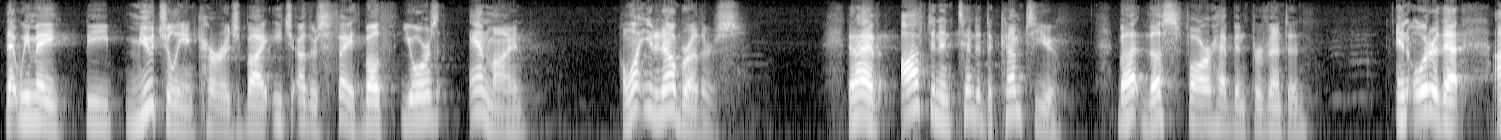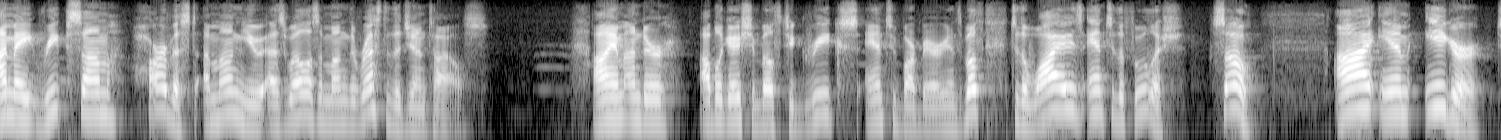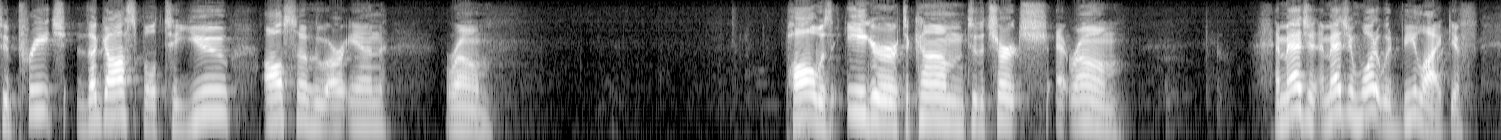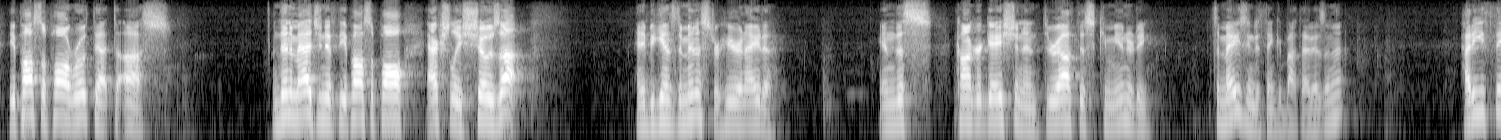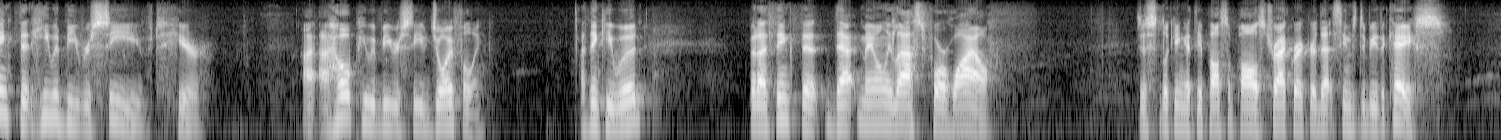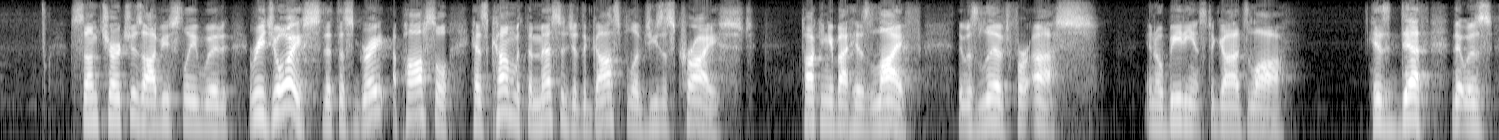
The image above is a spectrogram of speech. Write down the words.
that we may be mutually encouraged by each other's faith, both yours and mine. I want you to know, brothers, that I have often intended to come to you but thus far have been prevented, in order that I may reap some harvest among you as well as among the rest of the Gentiles. I am under obligation both to Greeks and to barbarians, both to the wise and to the foolish. So, I am eager to preach the gospel to you also who are in Rome. Paul was eager to come to the church at Rome. Imagine, imagine what it would be like if the Apostle Paul wrote that to us. And then imagine if the Apostle Paul actually shows up and he begins to minister here in Ada, in this congregation and throughout this community. It's amazing to think about that, isn't it? How do you think that he would be received here? I, I hope he would be received joyfully. I think he would. But I think that that may only last for a while. Just looking at the Apostle Paul's track record, that seems to be the case. Some churches obviously would rejoice that this great apostle has come with the message of the gospel of Jesus Christ, talking about his life that was lived for us in obedience to God's law, his death that was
